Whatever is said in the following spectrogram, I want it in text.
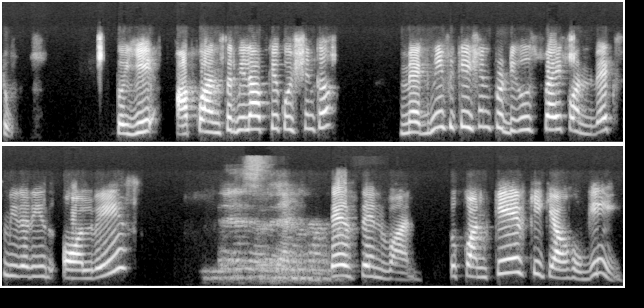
टू तो ये आपको आंसर मिला आपके क्वेश्चन का? Magnification produced by convex mirror is always less than one तो कॉन्केव की क्या होगी?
